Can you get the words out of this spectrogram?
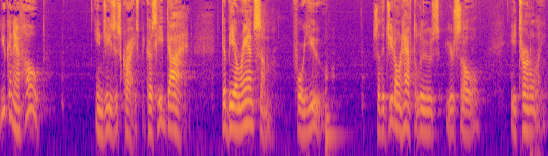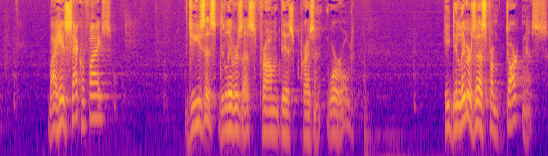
You can have hope in Jesus Christ because he died to be a ransom for you so that you don't have to lose your soul eternally. By his sacrifice, Jesus delivers us from this present world. He delivers us from darkness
